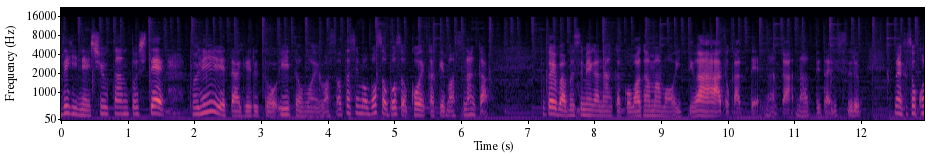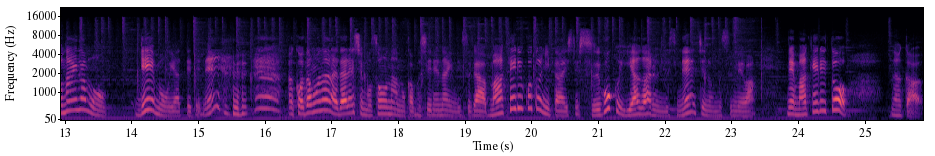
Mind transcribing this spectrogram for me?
ぜひね習慣として取り入れてあげるといいと思います。私もボソボソ声かけます。なんか例えば娘がなんかこうわがままを言ってわーとかってなんかなってたりする。なんかそうこの間もゲームをやっててね 子供なら誰しもそうなのかもしれないんですが負けることに対してすごく嫌がるんですねうちの娘は。で負けるとなんか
